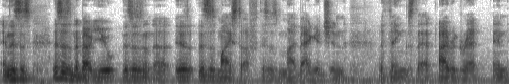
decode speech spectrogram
And this is this isn't about you. This isn't uh, is, this is my stuff. This is my baggage and the things that I regret. And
